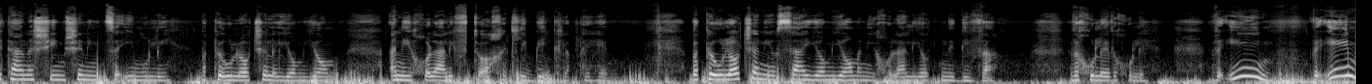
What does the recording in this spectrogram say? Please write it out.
את האנשים שנמצאים מולי. בפעולות של היום-יום אני יכולה לפתוח את ליבי כלפיהם. בפעולות שאני עושה היום-יום אני יכולה להיות נדיבה, וכולי וכולי. ואם, ואם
